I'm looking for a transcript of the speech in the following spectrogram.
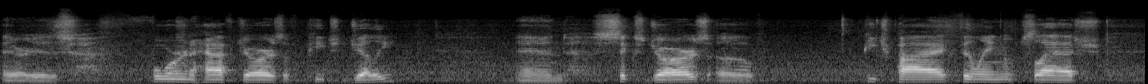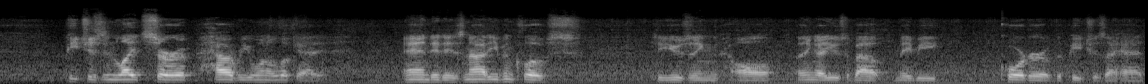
There is four and a half jars of peach jelly and six jars of peach pie filling slash peaches in light syrup, however you want to look at it. And it is not even close to using all, I think I used about maybe a quarter of the peaches I had.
